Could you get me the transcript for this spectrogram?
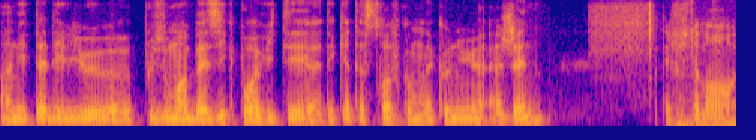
un état des lieux euh, plus ou moins basique pour éviter des catastrophes comme on a connu à Gênes? Ben, Justement,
